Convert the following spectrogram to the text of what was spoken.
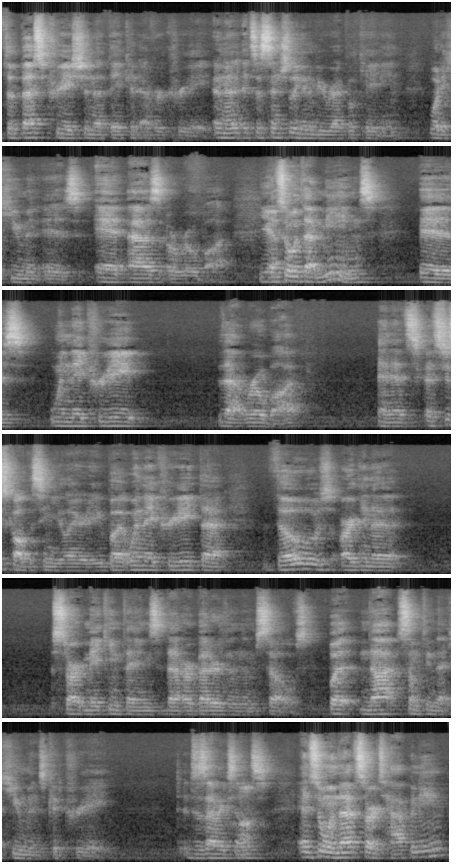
the best creation that they could ever create, and it's essentially going to be replicating what a human is as a robot. Yeah. And so, what that means is when they create that robot, and it's it's just called the singularity. But when they create that, those are gonna start making things that are better than themselves, but not something that humans could create. Does that make sense? And so when that starts happening,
